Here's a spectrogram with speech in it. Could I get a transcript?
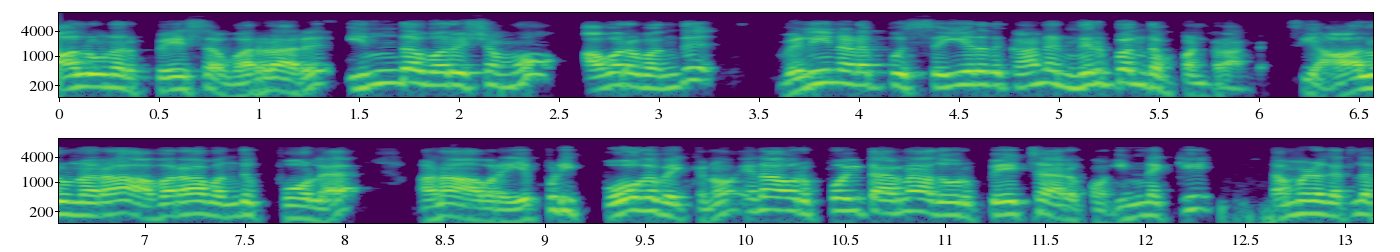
ஆளுநர் பேச வர்றாரு. இந்த வருஷமும் அவரை வந்து வெளிநடப்பு செய்யறதுக்கான நிர்பந்தம் பண்றாங்க. சி ஆளுநரா அவரா வந்து போல. ஆனா அவரை எப்படி போக வைக்கணும்? ஏன்னா அவர் போயிட்டாருன்னா அது ஒரு பேச்சா இருக்கும். இன்னைக்கு தமிழகத்துல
